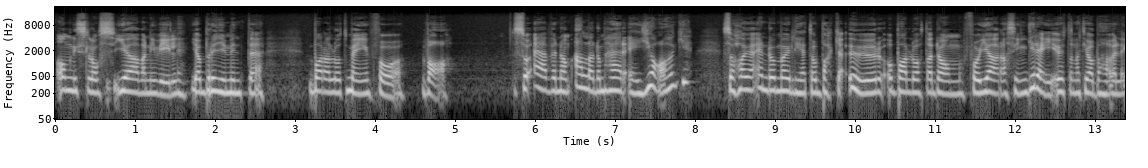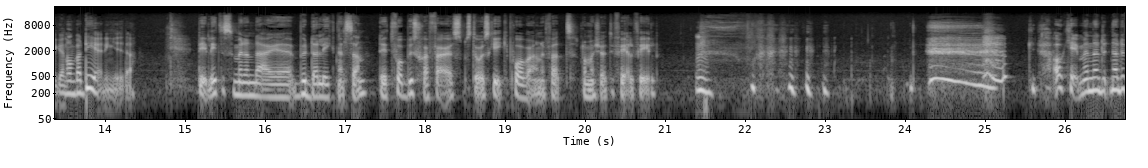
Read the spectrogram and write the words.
Om ni slåss, gör vad ni vill. Jag bryr mig inte. Bara låt mig få vara. Så även om alla de här är jag så har jag ändå möjlighet att backa ur och bara låta dem få göra sin grej utan att jag behöver lägga någon värdering i det. Det är lite som med den där eh, Buddha-liknelsen. Det är två busschaufförer som står och skriker på varandra för att de har kört i fel fil. Okej, men när du, när du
